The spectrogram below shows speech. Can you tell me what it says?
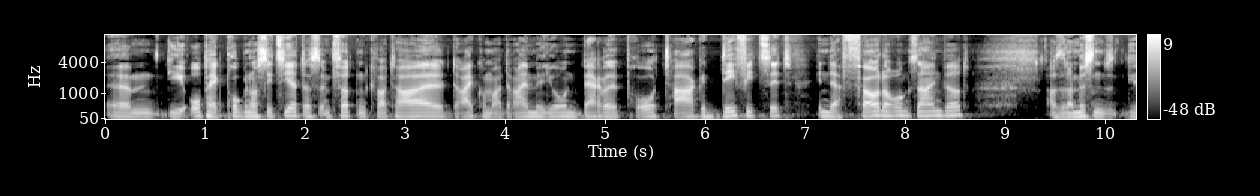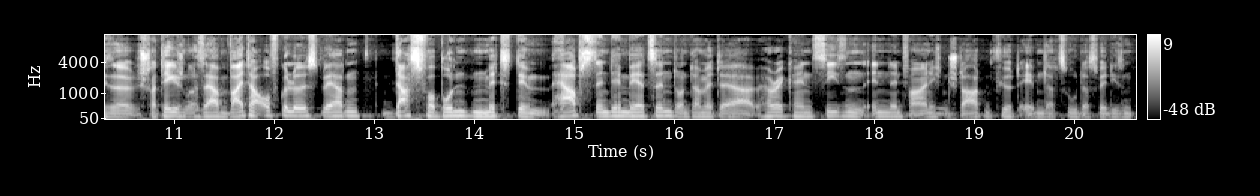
Ähm, die OPEC prognostiziert, dass im vierten Quartal 3,3 Millionen Barrel pro Tag Defizit in der Förderung sein wird. Also da müssen diese strategischen Reserven weiter aufgelöst werden. Das verbunden mit dem Herbst, in dem wir jetzt sind und damit der Hurricane Season in den Vereinigten Staaten führt eben dazu, dass wir diesen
